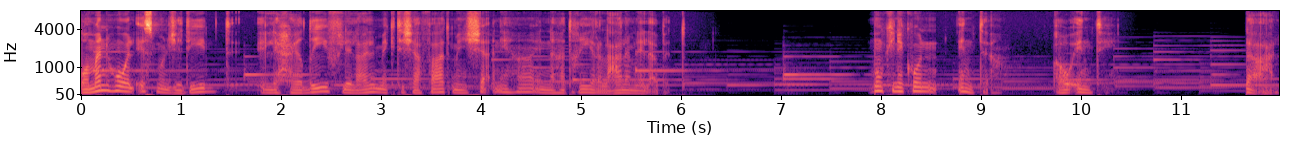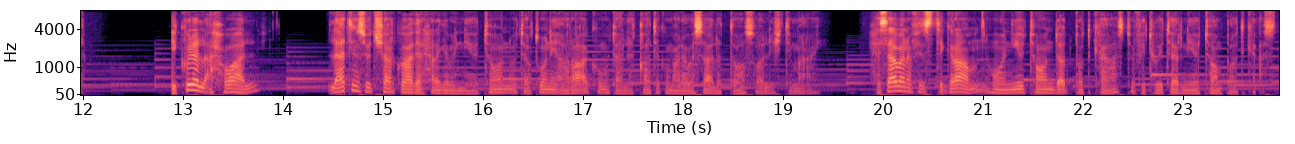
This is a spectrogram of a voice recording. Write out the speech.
ومن هو الاسم الجديد اللي حيضيف للعلم اكتشافات من شأنها إنها تغير العالم للأبد؟ ممكن يكون أنت أو أنت لا أعلم. في كل الأحوال لا تنسوا تشاركوا هذه الحلقة من نيوتون وتعطوني آراءكم وتعليقاتكم على وسائل التواصل الاجتماعي. حسابنا في إنستغرام هو نيوتون dot podcast وفي تويتر نيوتون بودكاست.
